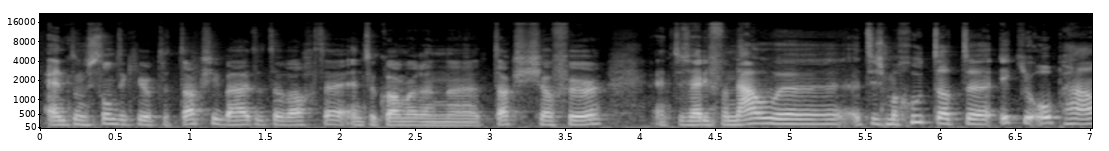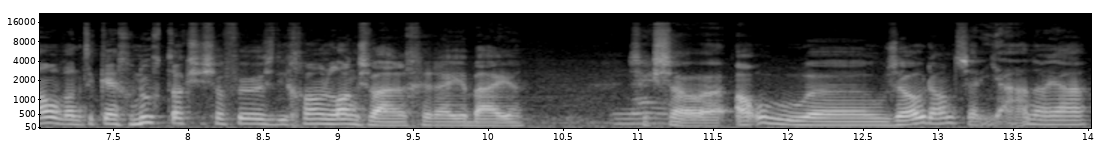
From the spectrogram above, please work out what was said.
En toen stond ik hier op de taxi buiten te wachten. En toen kwam er een uh, taxichauffeur. En toen zei hij van, nou, uh, het is maar goed dat uh, ik je ophaal. Want ik ken genoeg taxichauffeurs die gewoon langs waren gereden bij je. Dus ik zo, oh, hoezo dan? Ze zei ja, nou ja,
